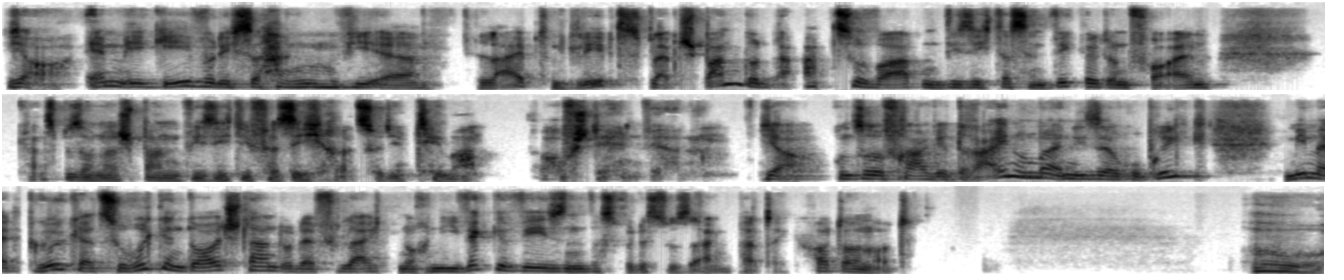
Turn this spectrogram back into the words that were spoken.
Ja, MEG würde ich sagen, wie er leibt und lebt. Es bleibt spannend und abzuwarten, wie sich das entwickelt und vor allem ganz besonders spannend, wie sich die Versicherer zu dem Thema aufstellen werden. Ja, unsere Frage drei nun mal in dieser Rubrik. Mehmet Gröker zurück in Deutschland oder vielleicht noch nie weg gewesen? Was würdest du sagen, Patrick? Hot or not? Oh,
